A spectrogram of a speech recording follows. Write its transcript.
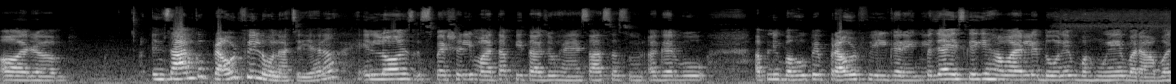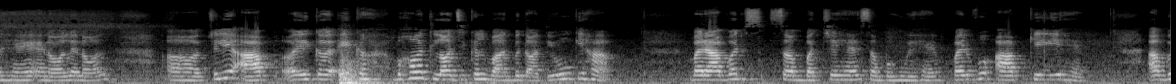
और इंसान को प्राउड फील होना चाहिए है ना? इन लॉज स्पेशली माता पिता जो हैं सास ससुर अगर वो अपनी बहू पे प्राउड फील करेंगे बजाय इसके कि हमारे लिए दोनों बहुएँ बराबर हैं एंड ऑल एंड ऑल चलिए आप एक एक बहुत लॉजिकल बात बताती हूँ कि हाँ बराबर सब बच्चे हैं, सब बहुएँ हैं, पर वो आपके लिए है। अब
